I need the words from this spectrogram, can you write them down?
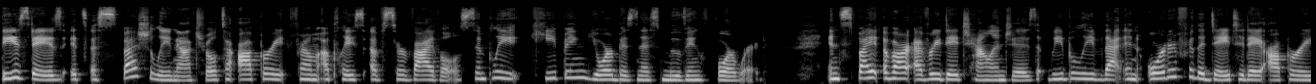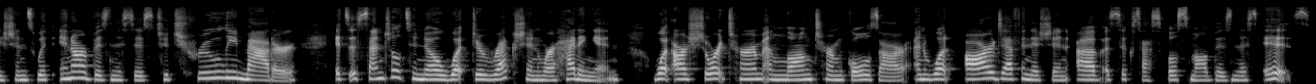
These days, it's especially natural to operate from a place of survival, simply keeping your business moving forward. In spite of our everyday challenges, we believe that in order for the day to day operations within our businesses to truly matter, it's essential to know what direction we're heading in, what our short term and long term goals are, and what our definition of a successful small business is.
